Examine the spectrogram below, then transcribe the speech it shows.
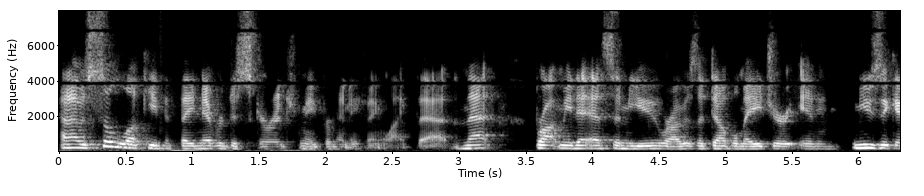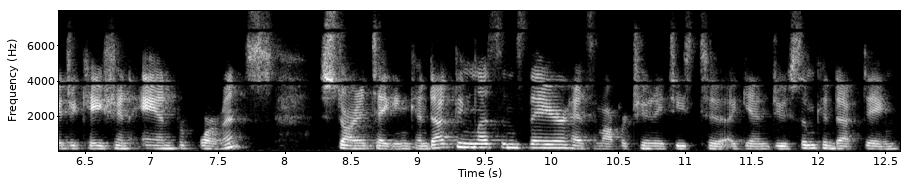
And I was so lucky that they never discouraged me from anything like that. And that brought me to SMU, where I was a double major in music education and performance. Started taking conducting lessons there, had some opportunities to again do some conducting.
